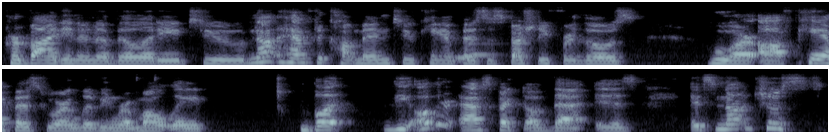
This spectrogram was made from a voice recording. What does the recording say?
providing an ability to not have to come into campus, especially for those who are off campus, who are living remotely. But the other aspect of that is it's not just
